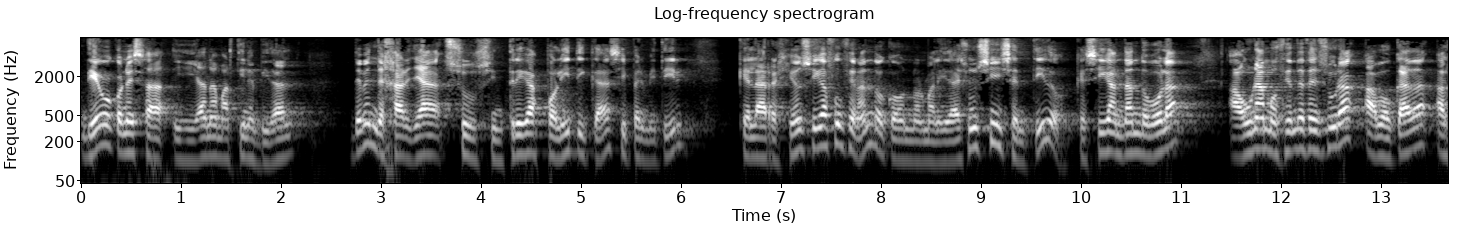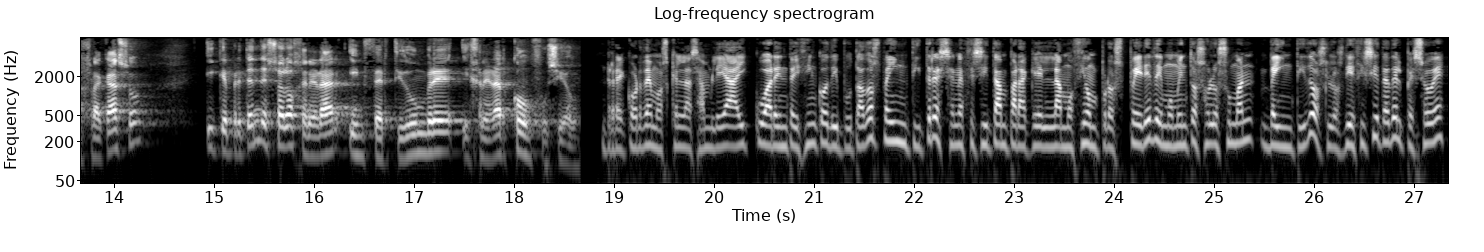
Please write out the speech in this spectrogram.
Diego Conesa y Ana Martínez Vidal deben dejar ya sus intrigas políticas y permitir que la región siga funcionando con normalidad. Es un sinsentido que sigan dando bola a una moción de censura abocada al fracaso y que pretende solo generar incertidumbre y generar confusión. Recordemos que en la Asamblea hay 45 diputados, 23 se necesitan para que la moción prospere. De momento solo suman 22, los 17 del PSOE,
